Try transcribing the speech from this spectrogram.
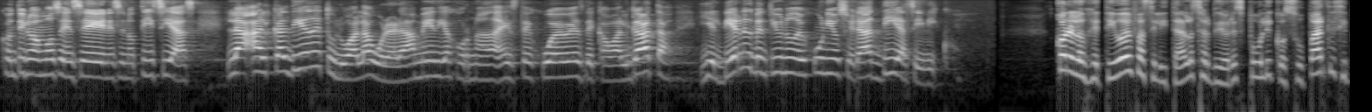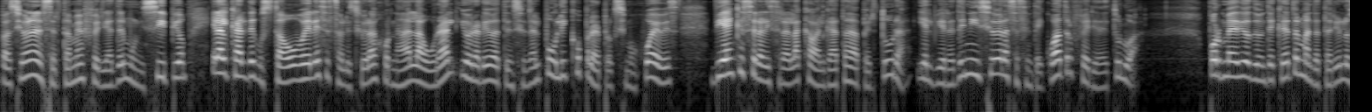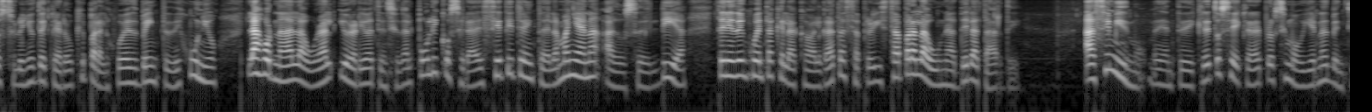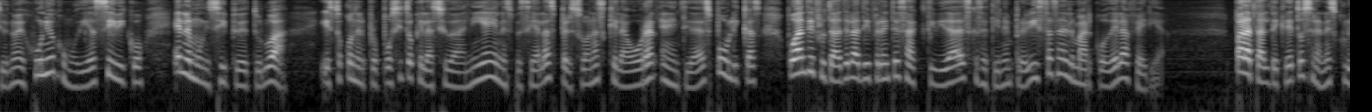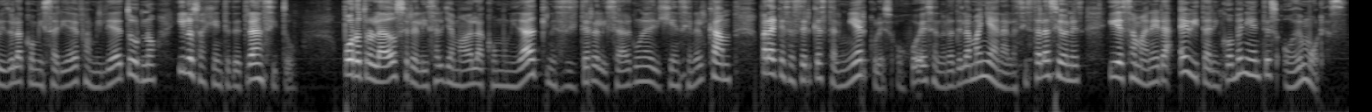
Continuamos en CNS Noticias. La alcaldía de Tuluá laborará media jornada este jueves de cabalgata y el viernes 21 de junio será día cívico. Con el objetivo de facilitar a los servidores públicos su participación en el certamen ferial del municipio, el alcalde Gustavo Vélez estableció la jornada laboral y horario de atención al público para el próximo jueves, día en que se realizará la cabalgata de apertura, y el viernes de inicio de la 64 Feria de Tuluá. Por medio de un decreto, el mandatario de los tulueños declaró que para el jueves 20 de junio la jornada laboral y horario de atención al público será de 7 y 30 de la mañana a 12 del día, teniendo en cuenta que la cabalgata está prevista para la 1 de la tarde. Asimismo, mediante decreto se declara el próximo viernes 21 de junio como día cívico en el municipio de Tuluá. Esto con el propósito que la ciudadanía y en especial las personas que laboran en entidades públicas puedan disfrutar de las diferentes actividades que se tienen previstas en el marco de la feria. Para tal decreto serán excluidos la comisaría de familia de turno y los agentes de tránsito. Por otro lado, se realiza el llamado a la comunidad que necesite realizar alguna diligencia en el CAM para que se acerque hasta el miércoles o jueves en horas de la mañana a las instalaciones y de esa manera evitar inconvenientes o demoras.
